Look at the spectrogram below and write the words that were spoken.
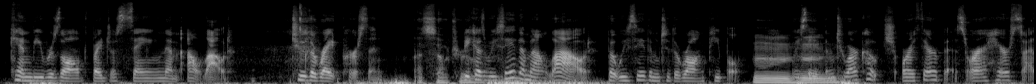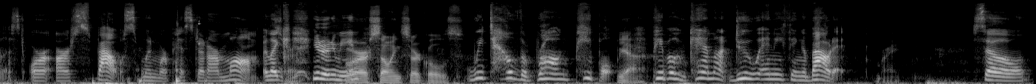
can be resolved by just saying them out loud to the right person That's so true. because we say them out loud, but we say them to the wrong people. We say them to mm-hmm. our coach or a therapist or a hairstylist or our spouse when we're pissed at our mom. Like, you know what I mean? or our sewing circles. we tell the wrong people. Yeah. People who cannot do anything about it. Right. So,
